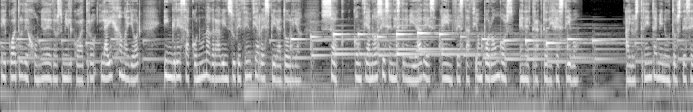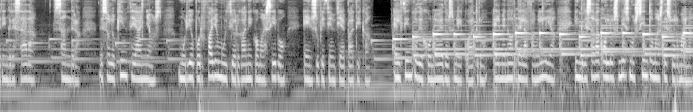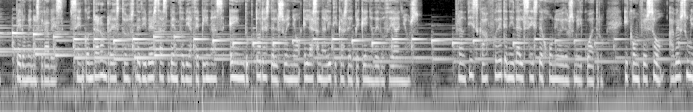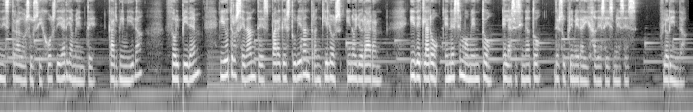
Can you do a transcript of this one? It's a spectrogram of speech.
El 4 de junio de 2004, la hija mayor ingresa con una grave insuficiencia respiratoria, shock con cianosis en extremidades e infestación por hongos en el tracto digestivo. A los 30 minutos de ser ingresada, Sandra, de solo 15 años, murió por fallo multiorgánico masivo e insuficiencia hepática. El 5 de junio de 2004, el menor de la familia ingresaba con los mismos síntomas de su hermana, pero menos graves. Se encontraron restos de diversas benzodiazepinas e inductores del sueño en las analíticas del pequeño de 12 años. Francisca fue detenida el 6 de junio de 2004 y confesó haber suministrado a sus hijos diariamente carbimida, zolpidem y otros sedantes para que estuvieran tranquilos y no lloraran, y declaró en ese momento el asesinato de su primera hija de seis meses, Florinda.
